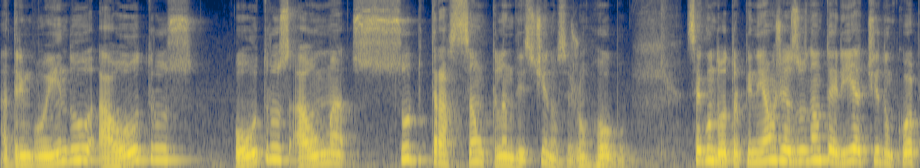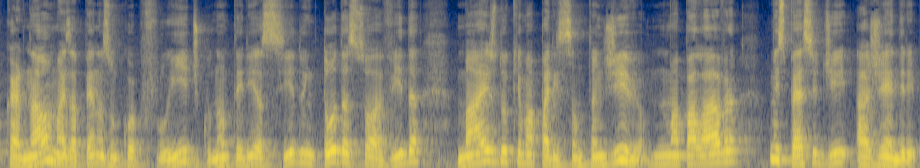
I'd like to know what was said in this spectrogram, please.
atribuindo a outros outros a uma subtração clandestina, ou seja, um roubo. Segundo outra opinião, Jesus não teria tido um corpo carnal, mas apenas um corpo fluídico, não teria sido em toda a sua vida mais do que uma aparição tangível, numa palavra, uma espécie de agênere.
